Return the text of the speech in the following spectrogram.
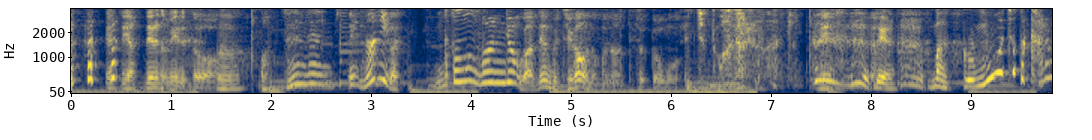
やつやってるの見ると、うん。あ全然え何が元の分量が全部違うのかなってちょっと思う。えちょっとわかるわ。ちょっと。ね、だから、まあ、もうちょっと軽い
